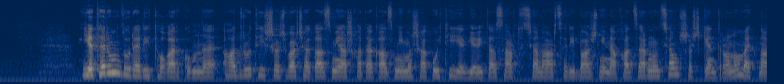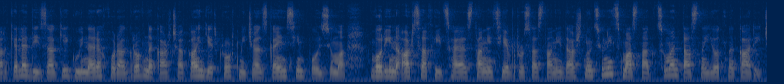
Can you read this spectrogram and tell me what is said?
Եթերում լուրերի թողարկումն է Հադրութի շրջվարչակազմի աշխատակազմի մշակույթի եւ երիտասարդության հարցերի բաժնի նախաձեռնությամբ շրջկենտրոնում մեկնարկել է դիզակի գույները խորագրով նկարչական երկրորդ միջազգային սիմպոզիումը, որին Արցախից, Հայաստանից եւ Ռուսաստանի Դաշնությունից մասնակցում են 17 նկարիչ։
